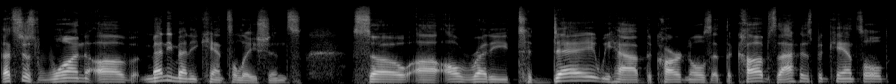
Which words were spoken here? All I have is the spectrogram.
That's just one of many many cancellations. So uh, already today we have the Cardinals at the Cubs. That has been canceled.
